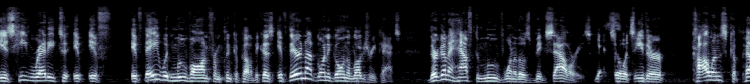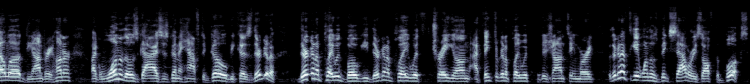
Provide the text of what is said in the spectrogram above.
is he ready to if if if they would move on from Clint Capela because if they're not going to go in the luxury tax, they're going to have to move one of those big salaries. Yes. So it's either Collins, Capela, DeAndre Hunter, like one of those guys is going to have to go because they're going to they're going to play with Bogey. They're going to play with Trae Young. I think they're going to play with Dejounte Murray, but they're going to have to get one of those big salaries off the books.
